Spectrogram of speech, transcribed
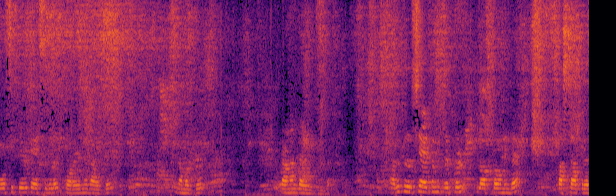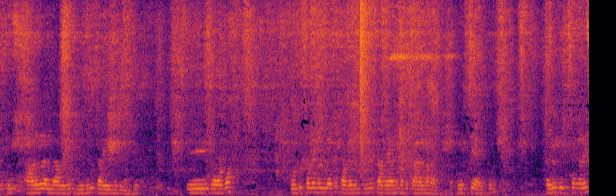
പോസിറ്റീവ് കേസുകൾ കുറയുന്നതായിട്ട് നമുക്ക് കാണാൻ കഴിഞ്ഞിട്ടുണ്ട്. അത് തീർച്ചയായിട്ടും ട്രിപ്പിൾ ലോക്ക്ഡൗണിന്റെ പശ്ചാത്തലത്തിൽ ആളുകളെല്ലാവരും വീട്ടിൽ കഴിയുന്നത് കൊണ്ട് ഈ രോഗം പൊതുസ്ഥലങ്ങളിലേക്ക് പകരുന്നത് തടയാനും അത് കാരണമായിട്ടുണ്ട്. തീർച്ചയായിട്ടും വരും ദിവസങ്ങളിൽ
